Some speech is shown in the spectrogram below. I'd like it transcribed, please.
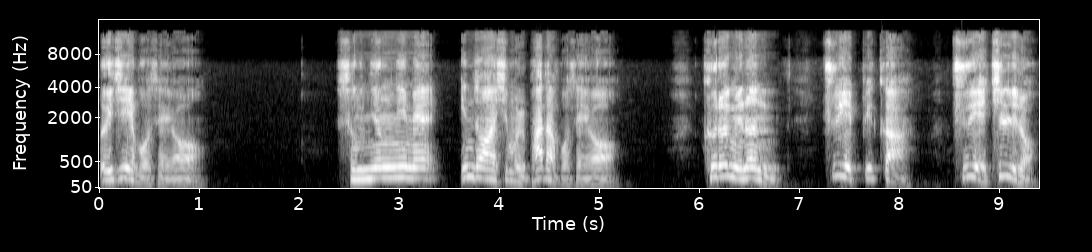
의지해 보세요. 성령님의 인도하심을 받아 보세요. 그러면은 주의 빛과 주의 진리로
